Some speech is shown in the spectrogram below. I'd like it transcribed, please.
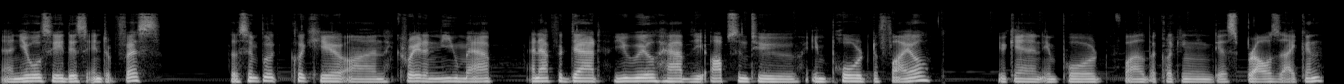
and you will see this interface. So simply click here on create a new map and after that you will have the option to import the file. You can import file by clicking this browse icon.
